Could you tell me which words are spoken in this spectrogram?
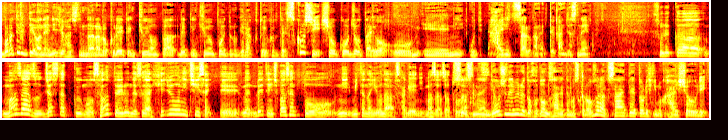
ボラティリティはね、28.76、0.94パー、0.94ポイントの下落ということで、少し小康状態を、えー、に入りつつあるかなという感じですね。それから、マザーズ、ジャスタックも下がってはいるんですが、非常に小さい、えー、0.1%に満たないような下げにマザーズはそうですね。業種で見るとほとんど下げてますから、おそらく最低取引の解消売り、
